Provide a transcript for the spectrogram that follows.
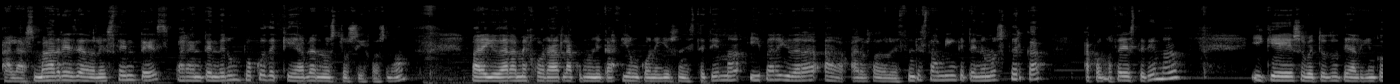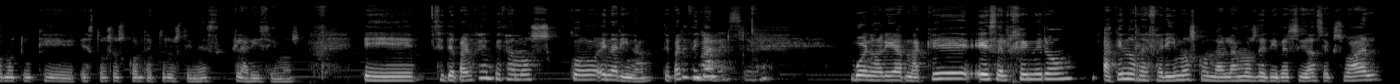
a las madres de adolescentes para entender un poco de qué hablan nuestros hijos, ¿no? para ayudar a mejorar la comunicación con ellos en este tema y para ayudar a, los adolescentes también que tenemos cerca a conocer este tema y que sobre todo de alguien como tú que estos los conceptos los tienes clarísimos. Eh, si te parece, empezamos con, en harina. ¿Te parece ya? Sí. Bueno, Ariadna, ¿qué es el género? ¿A qué nos referimos cuando hablamos de diversidad sexual?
